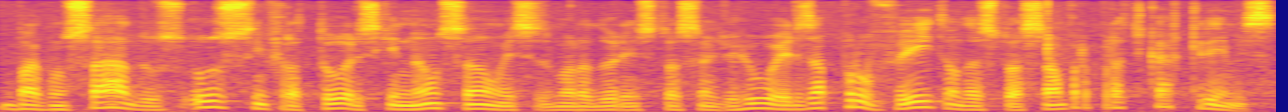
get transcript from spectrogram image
bagunçado, os infratores, que não são esses moradores em situação de rua, eles aproveitam da situação para praticar crimes.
